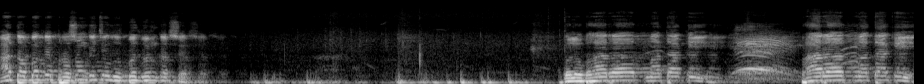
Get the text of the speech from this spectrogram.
આ તબક્કે પ્રસંગોચિત ઉદ્બોધન કરશે. બોલો, ભારત માતા કી ભારત માતા કી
